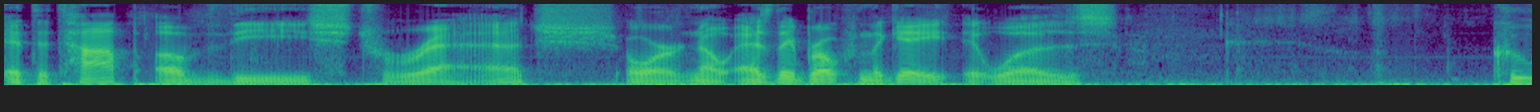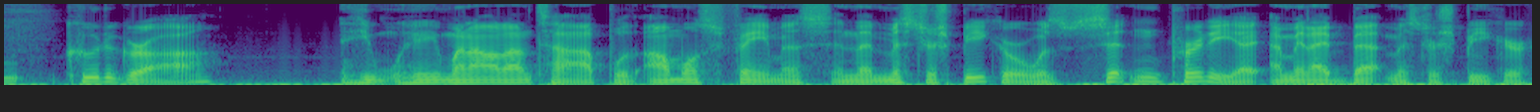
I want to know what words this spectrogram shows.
at the top of the stretch, or no, as they broke from the gate, it was coup, coup de grace. He he went out on top with almost famous, and then Mr. Speaker was sitting pretty. I, I mean, I bet Mr. Speaker.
